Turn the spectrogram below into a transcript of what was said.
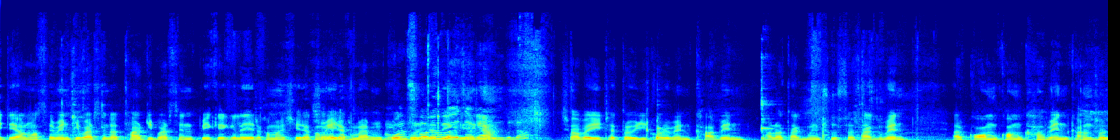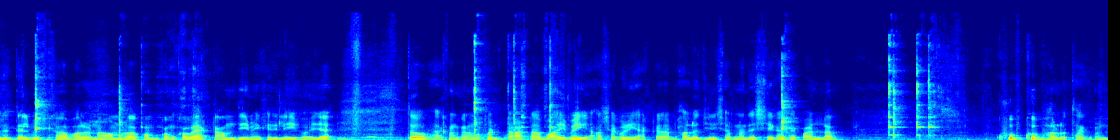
এটাই অলমোস্ট সেভেন্টি পার্সেন্ট আর থার্টি পার্সেন্ট পেকে গেলে যেরকম হয় সেরকম এরকম আমি পদ্ধতিটা দেখে দিলাম। সবাই এটা তৈরি করবেন খাবেন ভালো থাকবেন সুস্থ থাকবেন আর কম কম খাবেন কারণ সরষের তেল বেশি খাওয়া ভালো না। আমরাও কম কম খাব একটা আম দিয়ে মেখে দিলেই হয়ে যায়। তো এখনকার মতন টাটা বাই বাই। আশা করি একটা ভালো জিনিস আপনাদের শেখাতে পারলাম। খুব খুব ভালো থাকবেন।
